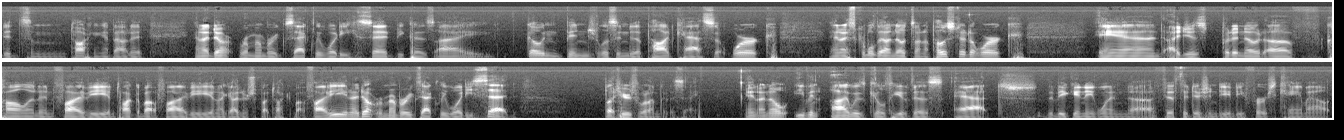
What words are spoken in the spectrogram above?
did some talking about it, and I don't remember exactly what he said because I go and binge listen to podcasts at work, and I scribble down notes on a post-it at work, and I just put a note of Colin and 5e and talk about 5e, and I got interested about talking about 5e, and I don't remember exactly what he said, but here's what I'm going to say. And I know even I was guilty of this at the beginning when uh, 5th edition D&D first came out.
